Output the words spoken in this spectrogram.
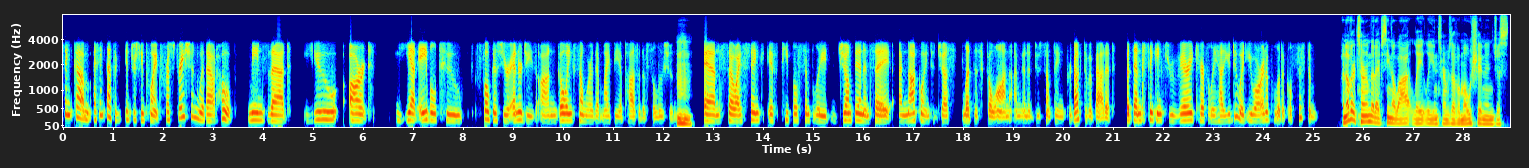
think um, I think that's an interesting point. Frustration without hope means that you aren't yet able to focus your energies on going somewhere that might be a positive solution. Mm-hmm. And so I think if people simply jump in and say, I'm not going to just let this go on, I'm going to do something productive about it, but then thinking through very carefully how you do it, you are in a political system. Another term that I've seen a lot lately in terms of emotion and just,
